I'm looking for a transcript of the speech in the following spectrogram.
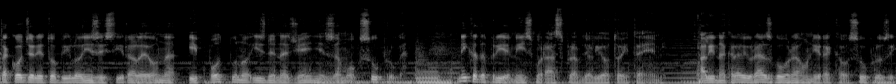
Također je to bilo, inzistirala je ona, i potpuno iznenađenje za mog supruga. Nikada prije nismo raspravljali o toj temi. Ali na kraju razgovora on je rekao supruzi,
